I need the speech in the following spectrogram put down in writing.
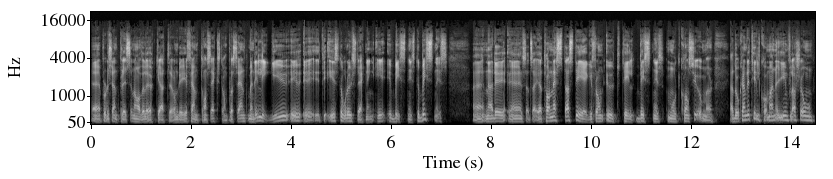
eh, producentpriserna har väl ökat om det är 15-16 procent men det ligger ju i, i, i stor utsträckning i, i business to business när det så att säga, tar nästa steg från ut till business mot consumer, ja, då kan det tillkomma ny inflation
